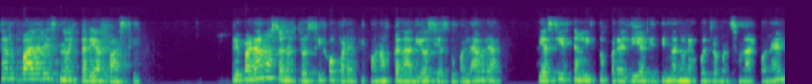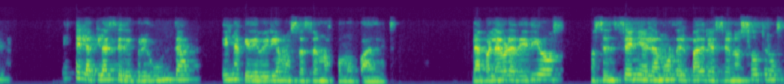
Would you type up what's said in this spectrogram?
Ser padres no es tarea fácil. ¿Preparamos a nuestros hijos para que conozcan a Dios y a su palabra y así estén listos para el día que tengan un encuentro personal con Él? Esta es la clase de pregunta, es la que deberíamos hacernos como padres. La palabra de Dios nos enseña el amor del Padre hacia nosotros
